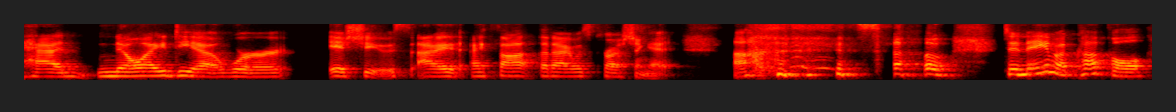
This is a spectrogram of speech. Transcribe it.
had no idea were issues. I, I thought that I was crushing it. Uh, so, to name a couple,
